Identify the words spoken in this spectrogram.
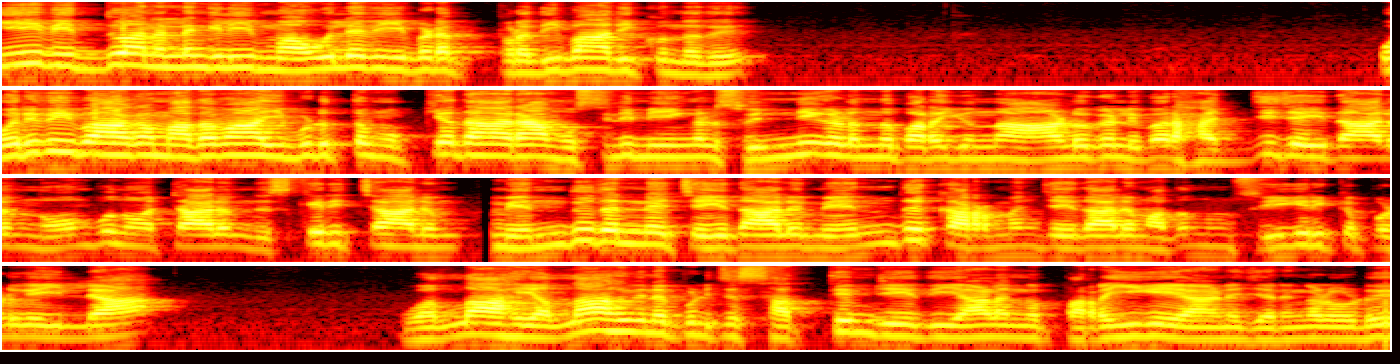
ഈ വിദ്വാൻ അല്ലെങ്കിൽ ഈ മൗലവി ഇവിടെ പ്രതിപാദിക്കുന്നത് ഒരു വിഭാഗം അഥവാ ഇവിടുത്തെ മുഖ്യധാര മുസ്ലിമീങ്ങൾ സുന്നികൾ എന്ന് പറയുന്ന ആളുകൾ ഇവർ ഹജ്ജ് ചെയ്താലും നോമ്പ് നോറ്റാലും നിസ്കരിച്ചാലും എന്തു തന്നെ ചെയ്താലും എന്ത് കർമ്മം ചെയ്താലും അതൊന്നും സ്വീകരിക്കപ്പെടുകയില്ല. വല്ലാഹി അള്ളാഹുവിനെ പിടിച്ച് സത്യം ചെയ്ത് ഇയാളങ്ങ് പറയുകയാണ് ജനങ്ങളോട്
